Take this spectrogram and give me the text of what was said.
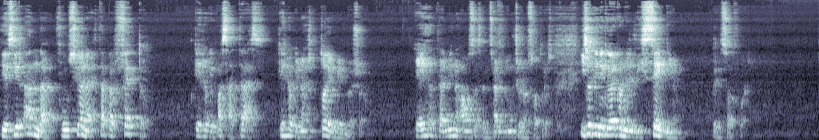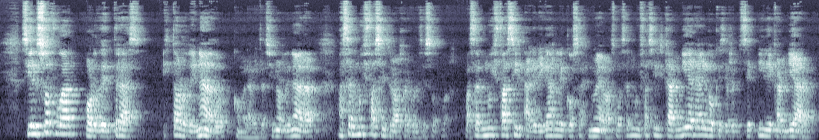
y decir, anda, funciona, está perfecto. ¿Qué es lo que pasa atrás? ¿Qué es lo que no estoy viendo yo? Y ahí también nos vamos a centrar mucho nosotros. Y eso tiene que ver con el diseño del software. Si el software por detrás está ordenado, como la habitación ordenada, va a ser muy fácil trabajar con ese software. Va a ser muy fácil agregarle cosas nuevas, va a ser muy fácil cambiar algo que se, pide cambiar,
